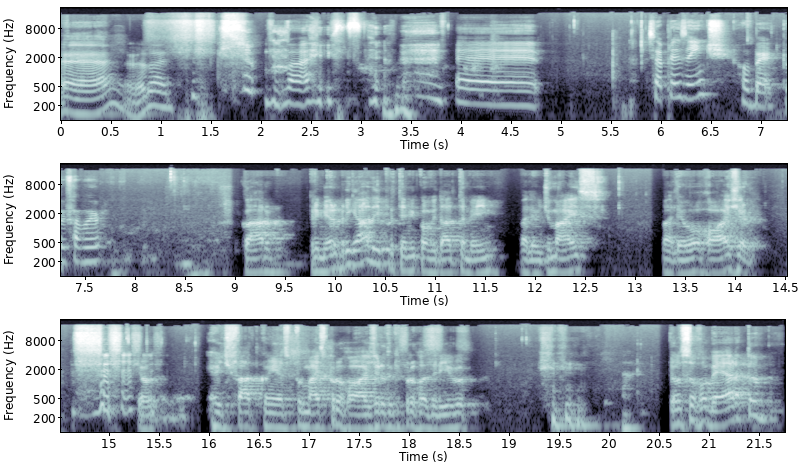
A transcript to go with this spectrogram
É, é verdade. Mas. é... Se apresente, Roberto, por favor. Claro. Primeiro, obrigado aí por ter me convidado também. Valeu demais. Valeu, Roger. Eu, eu, de fato conheço por mais pro Roger do que pro Rodrigo. Eu sou Roberto,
